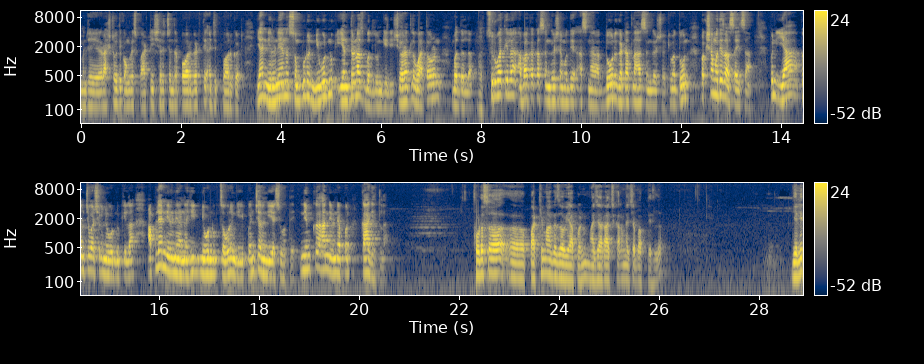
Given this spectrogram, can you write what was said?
म्हणजे राष्ट्रवादी काँग्रेस पार्टी शरदचंद्र पवार गट ते अजित पवार गट या निर्णयानं संपूर्ण निवडणूक यंत्रणाच बदलून गेली. शहरातलं वातावरण बदललं. सुरुवातीला अबाकाका संघर्षामध्ये असणारा दोन गटातला हा संघर्ष किंवा दोन पक्षामध्येच असायचा. पण या पंचवार्षिक निवडणुकीला आपल्या निर्णयानं ही निवडणूक चौरंगी पंचरंगी अशी होते. नेमकं हा निर्णय आपण का घेतला? थोडंसं पाठीमागं जाऊया आपण माझ्या राजकारणाच्या बाबतीतलं. गेली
